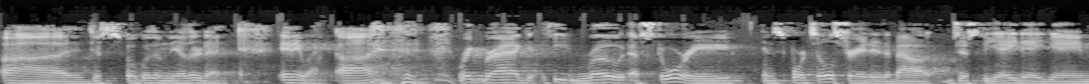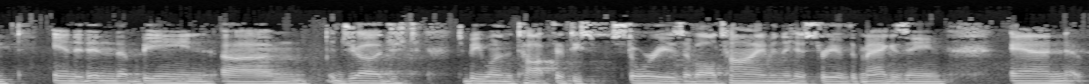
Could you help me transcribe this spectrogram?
Uh, just spoke with him the other day. Anyway, uh, Rick Bragg, he wrote a story in Sports Illustrated about just the A-Day game, and it ended up being um, judged to be one of the top 50 stories of all time in the history of the magazine. And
